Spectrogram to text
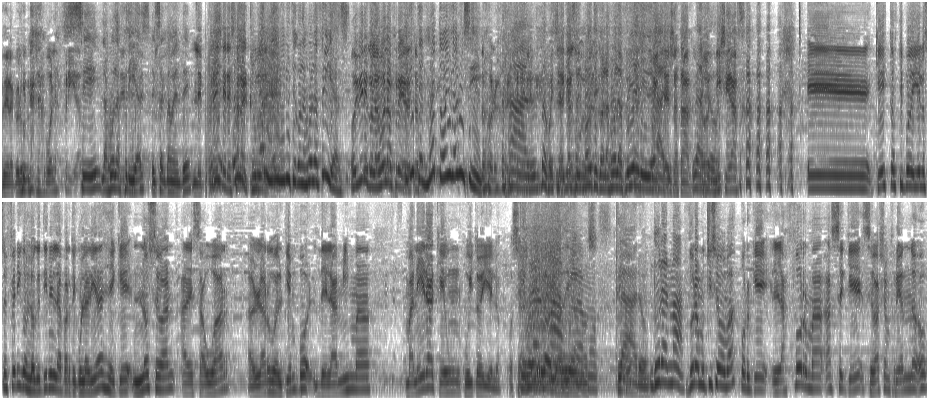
de la columna Las Bolas Frías. Sí, las bolas Sí, frías, sí. exactamente. Le podría interesar oye, al club Gaby, de- hoy viniste con las bolas frías. Hoy viene con las bolas frías. Viniste en moto hoy, Gaby? Sí. No, no, Ah, no, pues si La venías en moto y con las bolas frías era ideal. Fuiste, ya está, no, ni llegás. Eh, que estos tipos de hielos esféricos lo que tienen la particularidad es de que no se van a desaguar a lo largo del tiempo de la misma manera que un cubito de hielo. O sea, Que un Duran más, digamos. digamos. Claro. Duran más. Dura muchísimo más porque la forma hace que se vaya enfriando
